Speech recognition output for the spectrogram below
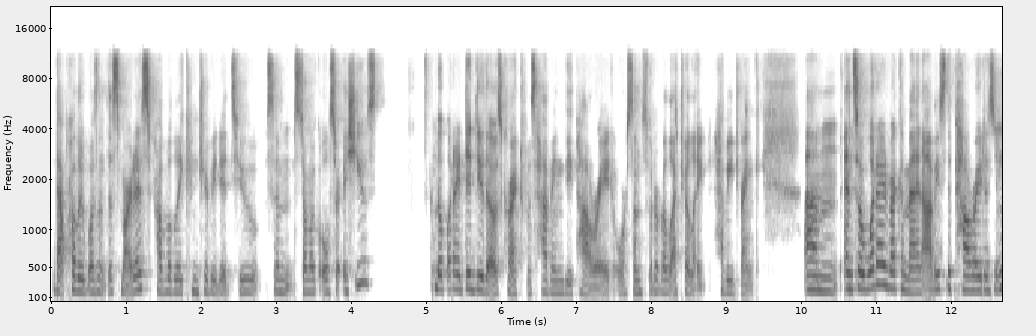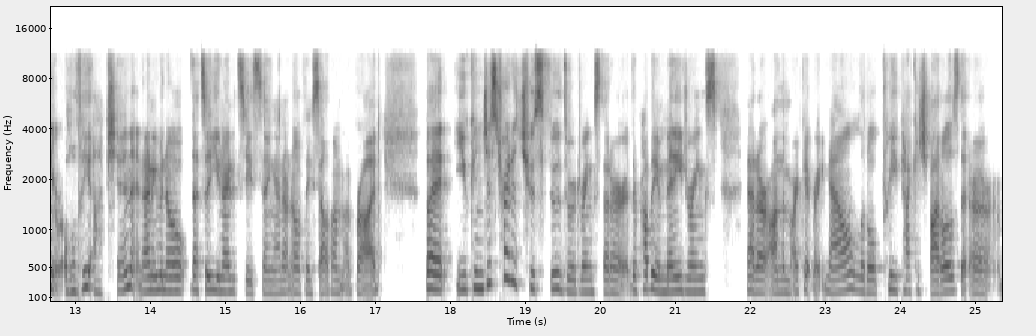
that probably wasn't the smartest, probably contributed to some stomach ulcer issues. But what I did do that was correct was having the Powerade or some sort of electrolyte heavy drink. Um, and so, what I'd recommend, obviously, Powerade isn't your only option. And I don't even know that's a United States thing. I don't know if they sell them abroad, but you can just try to choose foods or drinks that are, there are probably many drinks that are on the market right now, little pre-packaged bottles that are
